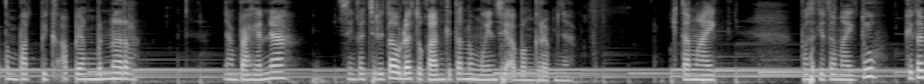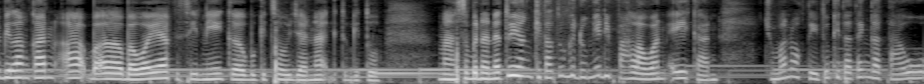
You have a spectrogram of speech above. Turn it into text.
tempat pick up yang bener. Nyampe akhirnya singkat cerita udah tuh kan kita nemuin si abang grabnya. Kita naik. Pas kita naik tuh kita bilang kan ah, bawa ya ke sini ke Bukit Saujana gitu-gitu. Nah sebenarnya tuh yang kita tuh gedungnya di Pahlawan A kan. Cuman waktu itu kita tuh nggak tahu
